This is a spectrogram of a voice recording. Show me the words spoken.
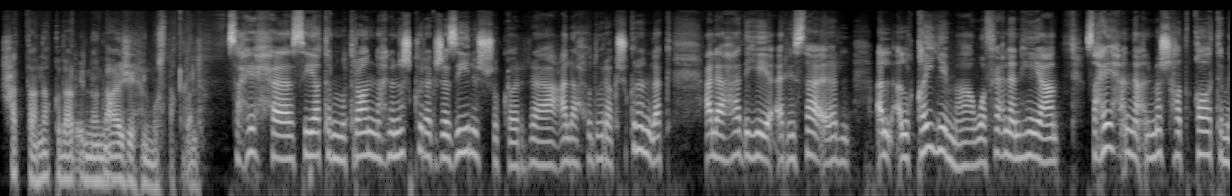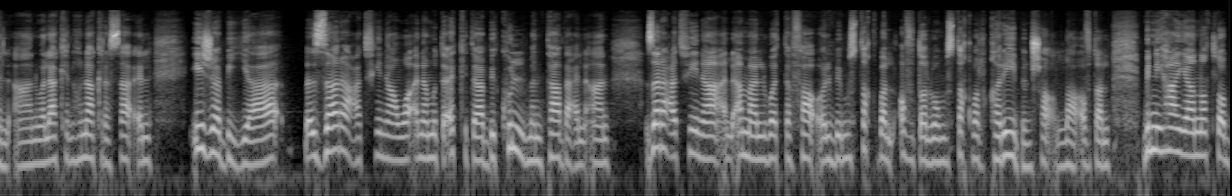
حتى نقدر إنه نواجه المستقبل صحيح سيادة المطران نحن نشكرك جزيل الشكر على حضورك شكرا لك على هذه الرسائل ال- القيمة وفعلا هي صحيح أن المشهد قاتم الآن ولكن هناك رسائل إيجابية زرعت فينا وأنا متأكدة بكل من تابع الآن زرعت فينا الأمل والتفاؤل بمستقبل أفضل ومستقبل قريب إن شاء الله أفضل بالنهاية نطلب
